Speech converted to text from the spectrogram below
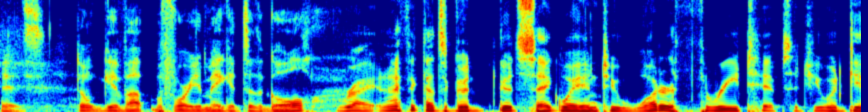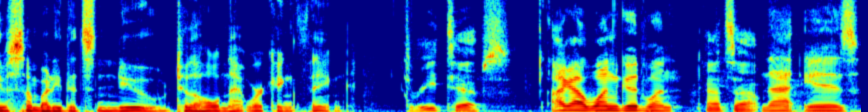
It's don't give up before you make it to the goal. Right, and I think that's a good good segue into what are three tips that you would give somebody that's new to the whole networking thing. Three tips. I got one good one. That's out. And that is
